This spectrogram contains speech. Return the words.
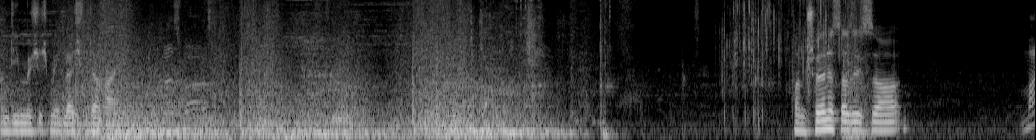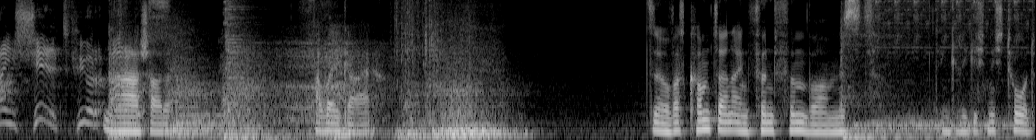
und die mische ich mir gleich wieder rein. Von schön ist, dass ich so... Ah, schade. Aber egal. So, was kommt dann? Ein 5-5er. Mist. Den kriege ich nicht tot.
